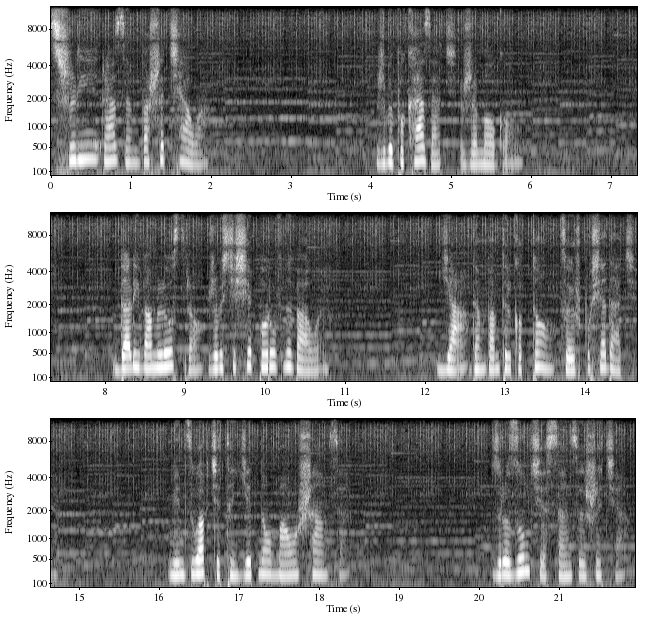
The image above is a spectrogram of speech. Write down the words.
Zszyli razem wasze ciała, żeby pokazać, że mogą. Dali wam lustro, żebyście się porównywały. Ja dam wam tylko to, co już posiadacie. Więc złapcie tę jedną małą szansę. Zrozumcie sens życia.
